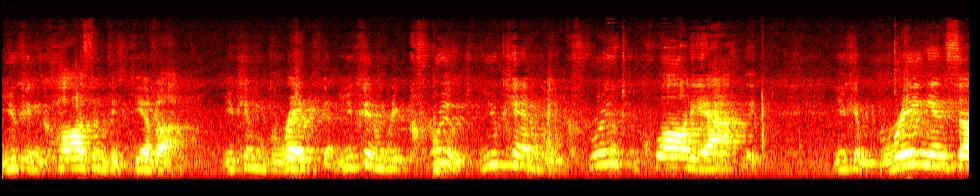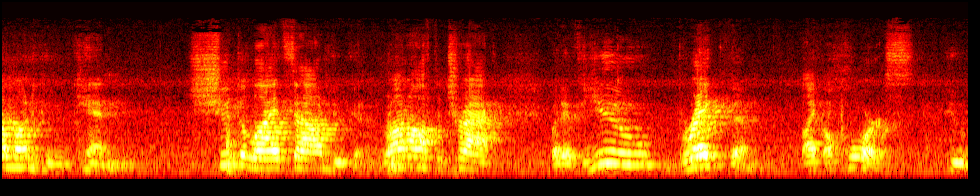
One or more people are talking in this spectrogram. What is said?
You can cause them to give up. You can break them. You can recruit. You can recruit a quality athlete. You can bring in someone who can shoot the lights out, who can run off the track. But if you break them like a horse who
